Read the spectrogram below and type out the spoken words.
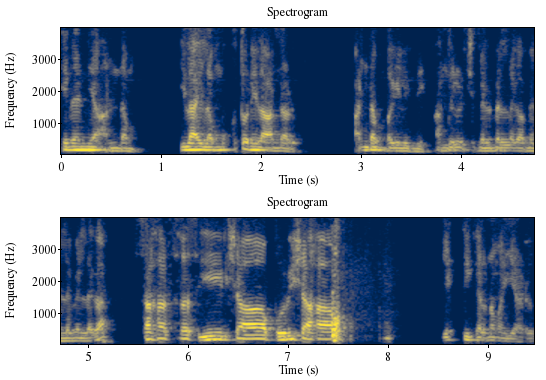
హిరణ్య అండం. ఇలా ఇలా ముక్కుతో ఇలా అన్నాడు. అండం పగిలింది. అందులోంచి మెల్లమెల్లగా మెల్లమెల్లగా సహస్ర శీర్ష పురుష వ్యక్తీకరణం అయ్యాడు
